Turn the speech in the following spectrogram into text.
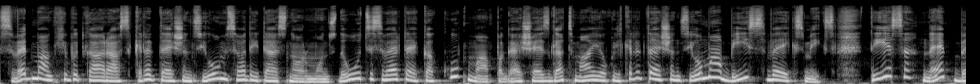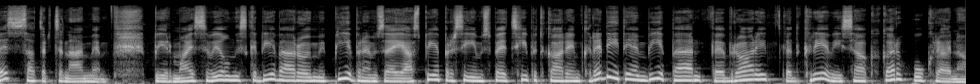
Svetbanka hipotekārās kreditēšanas jomas vadītājs Normons Dūcis vērtē, ka kopumā pagājušais gads mājokļa kreditēšanas jomā bijis veiksmīgs. Tiesa, ne bez satricinājumiem. Pirmais vilnis, kad ievērojami piebremzējās pieprasījums pēc hipotekāriem kredītiem, bija pērn februārī, kad Krievija sāka karu Ukrainā.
